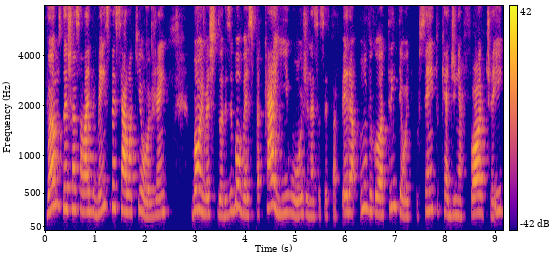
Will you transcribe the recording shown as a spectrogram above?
Vamos deixar essa live bem especial aqui hoje, hein? Bom, investidores, Ibovespa caiu hoje, nessa sexta-feira, 1,38%, quedinha forte aí,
